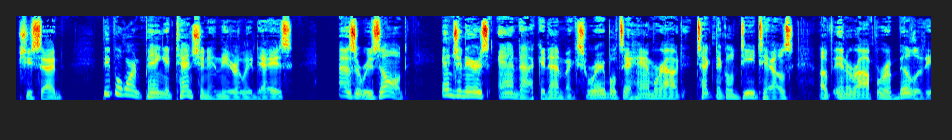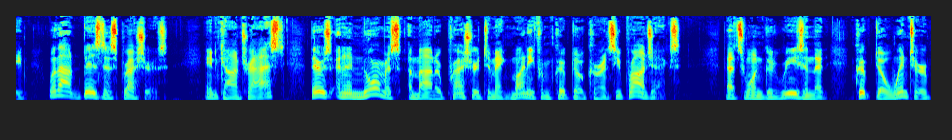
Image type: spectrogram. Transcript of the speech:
she said. People weren't paying attention in the early days. As a result, Engineers and academics were able to hammer out technical details of interoperability without business pressures. In contrast, there's an enormous amount of pressure to make money from cryptocurrency projects. That's one good reason that crypto winter,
